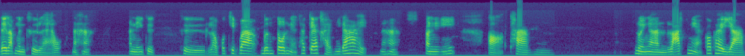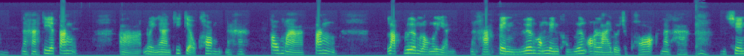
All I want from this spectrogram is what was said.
ได้รับเงินคืนแล้วนะคะอันนี้คือ คือเราก็คิดว่าเบื้องต้นเนี่ยถ้าแก้ไขไม่ได้นะคะตอนนี้อ่าทางหน่วยงานรัฐเนี่ยก็พยายามนะคะที่จะตั้งอ่าหน่วยงานที่เกี่ยวข้องนะคะเข้ามาตั้งรับเรื่องร้องเรียนนะคะ เป็นเรื่องของเรียนของเรื่องออนไลน์โดยเฉพาะนะคะค่ะเช่น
